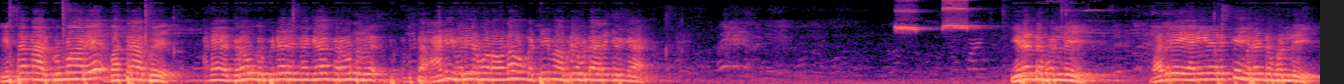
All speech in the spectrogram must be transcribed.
SNR Kumar Watrap அண்ணே கிரவுண்ட் பின்னாடி இருந்தீங்க கிரவுண்ட் அணி வெளியே போனவொன்னா உங்க டீம் அப்படியே உள்ள இறக்கிறீங்க இரண்டு புள்ளி மதுரை அணியினருக்கு இரண்டு புள்ளி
